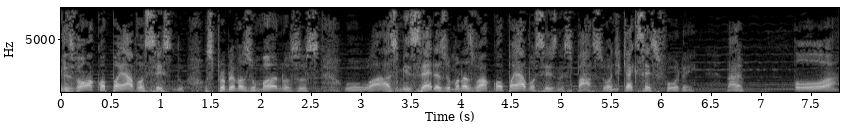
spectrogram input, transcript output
Eles vão acompanhar vocês, os problemas humanos, os, o, as misérias humanas vão acompanhar vocês no espaço, onde quer que vocês forem, né? Boa.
